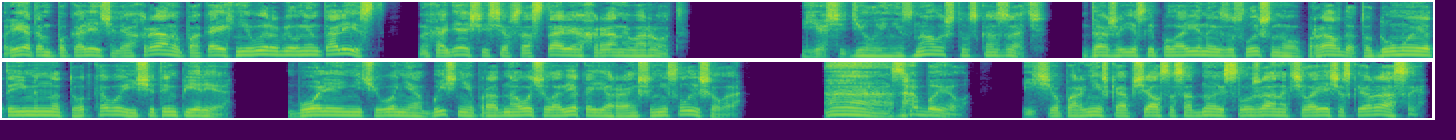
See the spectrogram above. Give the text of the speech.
При этом покалечили охрану, пока их не вырубил менталист, находящийся в составе охраны ворот. Я сидела и не знала, что сказать. Даже если половина из услышанного правда, то, думаю, это именно тот, кого ищет империя. Более ничего необычнее про одного человека я раньше не слышала. А, забыл. Еще парнишка общался с одной из служанок человеческой расы.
